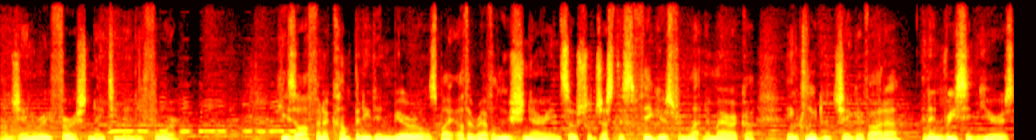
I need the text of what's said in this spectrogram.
on January 1, 1994. He is often accompanied in murals by other revolutionary and social justice figures from Latin America, including Che Guevara, and in recent years,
